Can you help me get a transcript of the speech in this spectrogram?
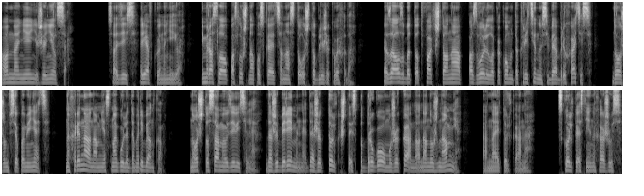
Он на ней не женился. «Садись», — рявкаю на нее. И Мирослава послушно опускается на стол, что ближе к выходу. Казалось бы, тот факт, что она позволила какому-то кретину себя обрюхатить, должен все поменять. Нахрена она мне с нагуленным ребенком? Но вот что самое удивительное, даже беременная, даже только что из-под другого мужика, но она нужна мне. Она и только она. Сколько я с ней нахожусь?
